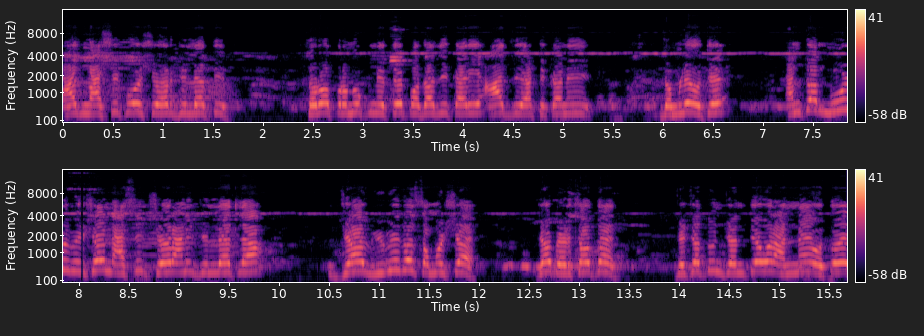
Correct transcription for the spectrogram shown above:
आज नाशिक व शहर जिल्ह्यातील सर्व प्रमुख नेते पदाधिकारी आज या ठिकाणी जमले होते. आमचा मूळ विषय नाशिक शहर आणि जिल्ह्यातल्या ज्या विविध समस्या आहेत ज्या भेडसावत आहेत ज्याच्यातून जनतेवर अन्याय होतोय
